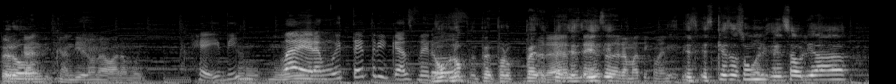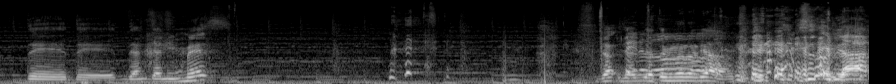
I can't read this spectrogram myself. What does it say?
Pero, Pero, Candy, Candy era una vara muy. Heidi. Muy- eran muy tétricas, pero. no, no, pero, pero- pero- Pero es, es- dramáticamente. es- es que esas son esa oleada de, de, de, de animes. ya, ya, ya terminó la oleada. Oleada.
